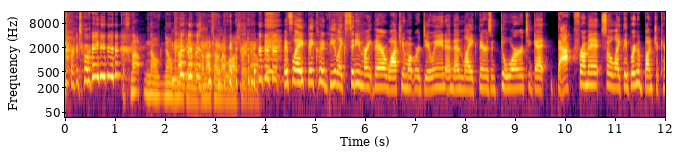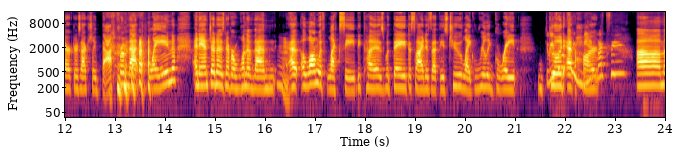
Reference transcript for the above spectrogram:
Purgatory. It's not. No, no, we're not doing this. I'm not talking about Lost right now. it's like they could be like sitting right there watching what we're doing and then like there's a door to get back from it so like they bring a bunch of characters actually back from that plane and aunt jenna is never one of them Hmm. a- along with lexi because what they decide is that these two like really great Do we good at actually meet heart Lexi? um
